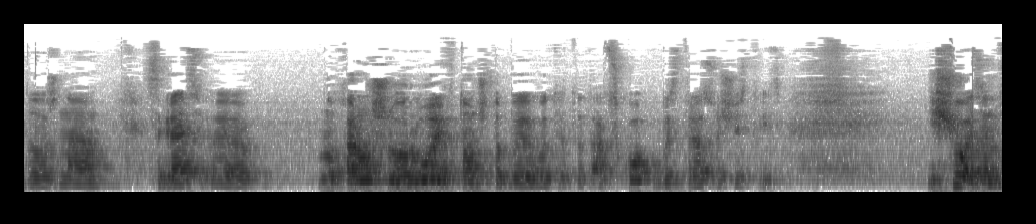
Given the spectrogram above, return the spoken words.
должна сыграть э, ну, хорошую роль в том, чтобы вот этот отскок быстро осуществить. Еще один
